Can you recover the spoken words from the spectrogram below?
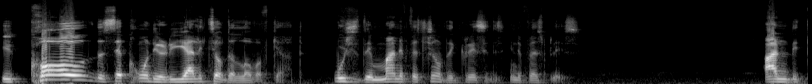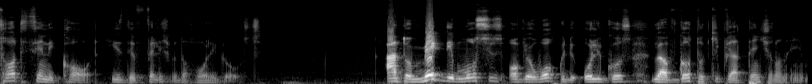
He called the second one the reality of the love of God, which is the manifestation of the grace in the first place. And the third thing he called is the fellowship with the Holy Ghost. And to make the most use of your work with the Holy Ghost, you have got to keep your attention on Him.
